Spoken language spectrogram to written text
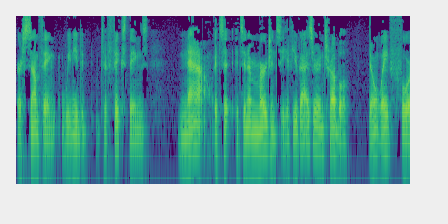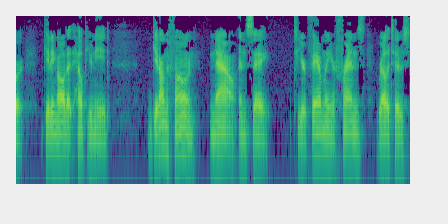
or something. We need to to fix things now. It's a, it's an emergency. If you guys are in trouble, don't wait for getting all that help you need. Get on the phone now and say to your family, your friends, relatives,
